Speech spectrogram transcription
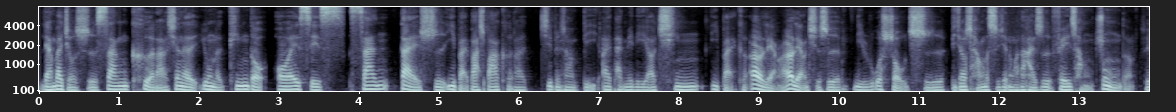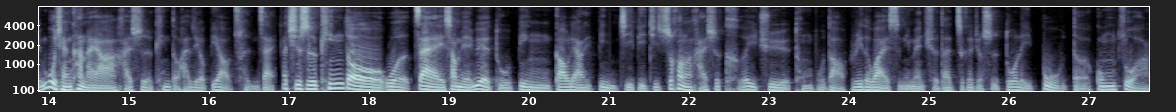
两百九十三克啦，现在用的 Kindle Oasis 三代是一百八十八克啦。基本上比 iPad mini 要轻一百克，二两二两。其实你如果手持比较长的时间的话，它还是非常重的。所以目前看来啊，还是 Kindle 还是有必要存在。那其实 Kindle 我在上面阅读并高亮并记笔记之后呢，还是可以去同步到 Readwise 里面去。但这个就是多了一步的工作啊。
